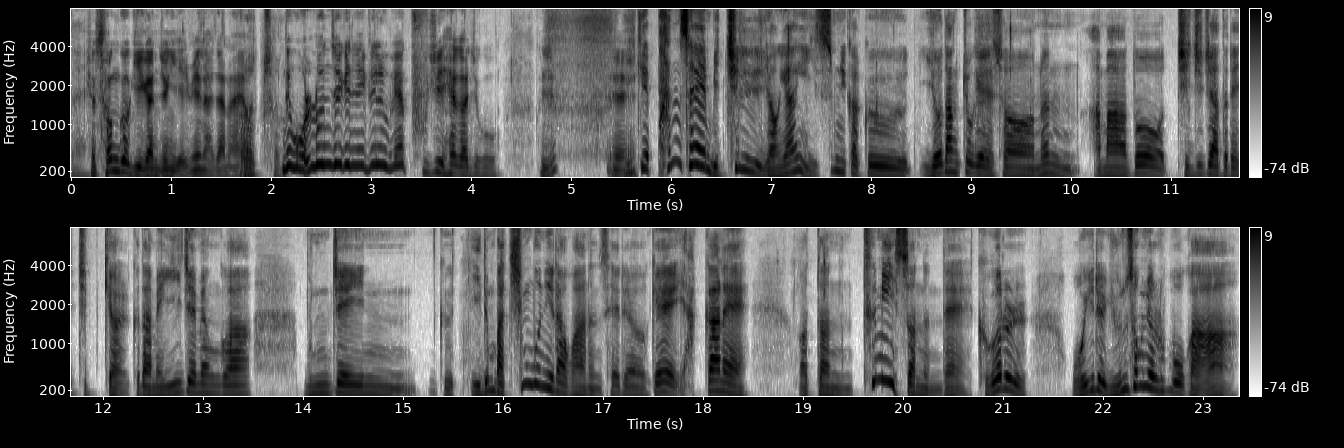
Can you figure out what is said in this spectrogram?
네. 선거 기간 중에 예민하잖아요. 그렇죠. 근데 원론적인 얘기를 왜 굳이 해가지고 그죠? 예. 이게 판세에 미칠 영향이 있습니까? 그 여당 쪽에서는 아마도 지지자들의 집결, 그 다음에 이재명과 문재인 그 이른바 친문이라고 하는 세력에 약간의 어떤 틈이 있었는데 그거를 오히려 윤석열 후보가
